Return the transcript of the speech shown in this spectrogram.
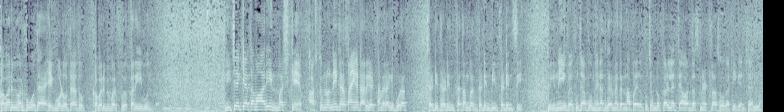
खबर भी मरफू होता है एक वर्ड होता है तो खबर भी मरफू है करीब उन नीचे क्या तमारीन मशकें। आज तुम लोग नहीं कर पाएँगे टारगेट था मेरा कि पूरा थर्टी थर्टीन खत्म कर थर्टीन बी थर्टीन सी लेकिन नहीं हो पाया। कुछ आपको मेहनत घर में करना पड़ेगा। कुछ हम लोग कर लेते हैं और दस मिनट क्लास होगा ठीक है इंशाल्लाह।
